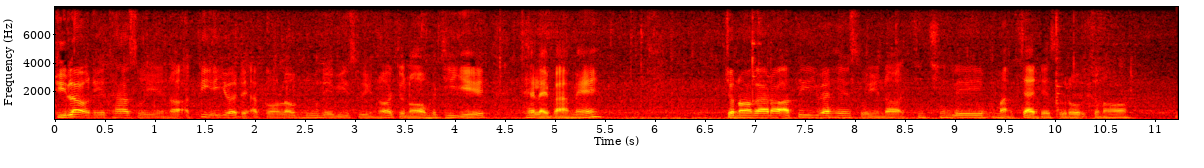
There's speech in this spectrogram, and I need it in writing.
ဒီလောက်အနေထားဆိုရင်တော့အတိအရွက်တွေအကောင်လုံးနူးနေပြီဆိုရင်တော့ကျွန်တော်မကြီးရေထည့်လိုက်ပါမယ် ကျွန်တော်ကတော့အသီးရွက်ဟင်းဆိုရင်တော့ချင်းချင်းလေးမှကြိုက်တယ်ဆိုတော့ကျွန်တော်မ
